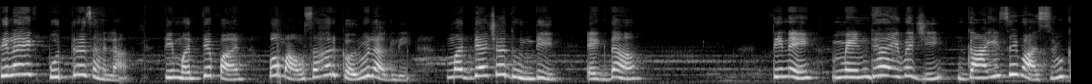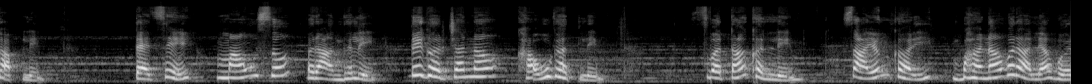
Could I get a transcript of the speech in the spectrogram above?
तिला एक पुत्र झाला. ती मद्यपान व मांसाहार करू लागली. मद्याच्या धुंदीत एकदा तिने मेंढ्याऐवजी गाईचे वासरू कापले. त्याचे मांस रांधले. ते घरच्यांना खाऊ घातले. स्वतः खाल्ले. सायंकाळी भानावर आल्यावर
